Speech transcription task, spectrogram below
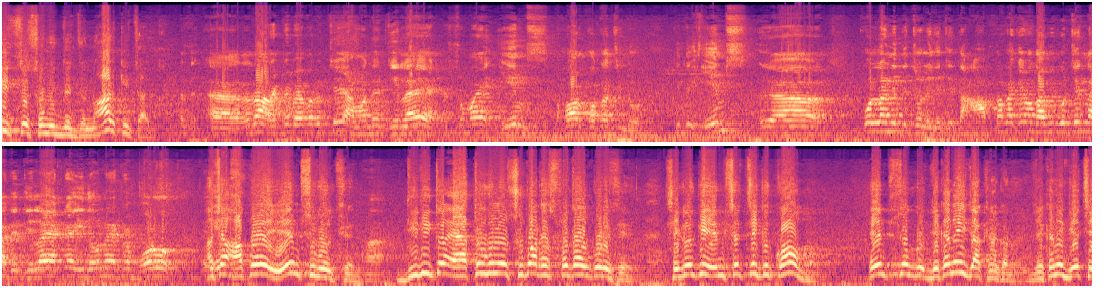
দিচ্ছে শ্রমিকদের জন্য, আর কি চাই? দাদা, আরেকটা ব্যাপার হচ্ছে, আমাদের জেলায় একটা সময় এইমস হওয়ার কথা ছিল। কিন্তু এইমস কল্যাণীতে চলে গেছে। তা আপনারা কেন দাবি করছেন না যে জেলায় একটা এই ধরনের একটা বড় আচ্ছা আপনারা এমস বলছেন। হ্যাঁ। দিদি তো এতগুলো সুপার হাসপাতাল করেছে সেগুলো কি এমসের থেকে কম? এমস তো যেখানেই যাক না কেন যেখানে গেছে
